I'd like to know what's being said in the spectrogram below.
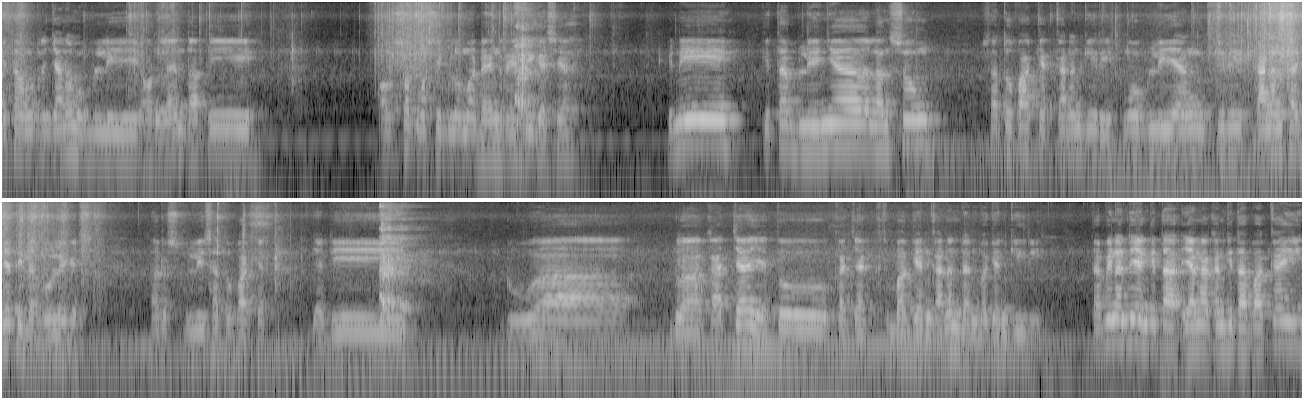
Kita rencana mau beli online tapi all shop masih belum ada yang ready guys ya. Ini kita belinya langsung satu paket kanan kiri. Mau beli yang kiri kanan saja tidak boleh guys. Harus beli satu paket. Jadi dua dua kaca yaitu kaca bagian kanan dan bagian kiri. Tapi nanti yang kita yang akan kita pakai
